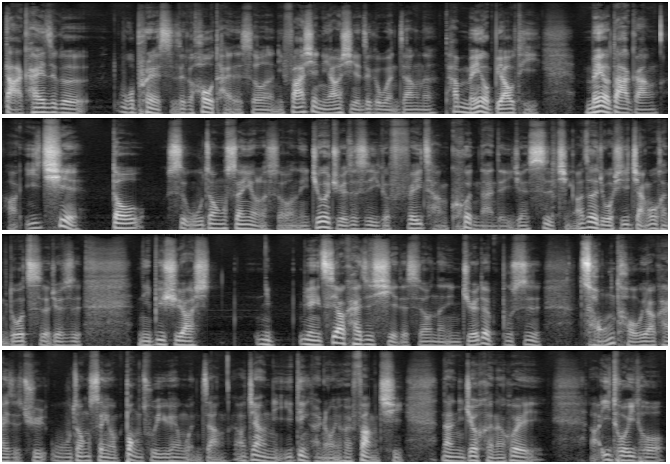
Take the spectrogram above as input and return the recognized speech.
打开这个 WordPress 这个后台的时候呢，你发现你要写这个文章呢，它没有标题，没有大纲啊，一切都。是无中生有的时候，你就会觉得这是一个非常困难的一件事情。而这我其实讲过很多次，就是你必须要，你每次要开始写的时候呢，你绝对不是从头要开始去无中生有蹦出一篇文章，然后这样你一定很容易会放弃。那你就可能会啊一拖一拖，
